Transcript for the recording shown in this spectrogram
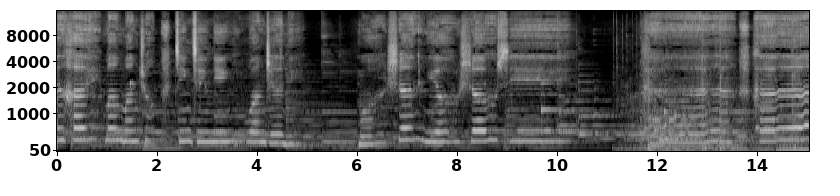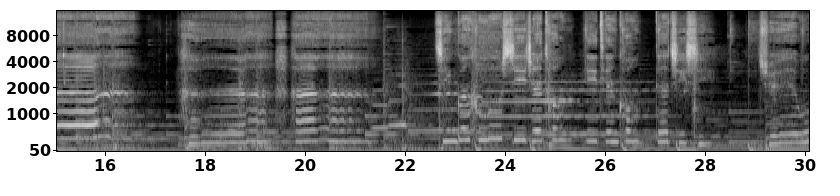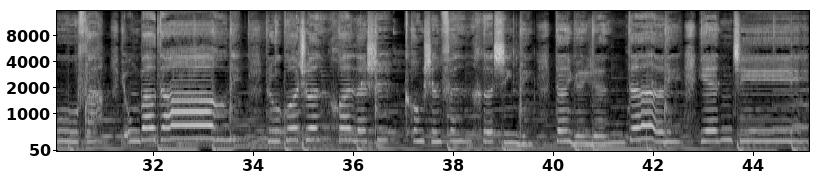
人海茫茫中静静凝望着你，陌生又熟悉。尽管呼吸着同一天空的气息，却无法拥抱到你。如果转换了时空身份和姓名，但愿认得你眼睛。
